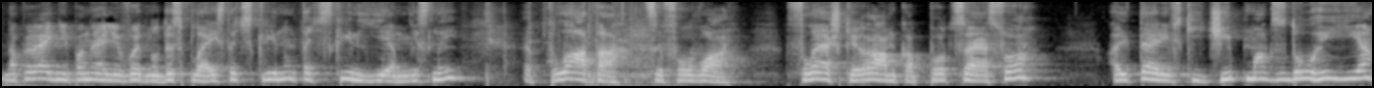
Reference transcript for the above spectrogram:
На передній панелі видно дисплей з тачскріном. Тачскрін ємнісний. Плата цифрова, флешки, рамка, процесор. Альтерівський чіп Макс 2 є.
